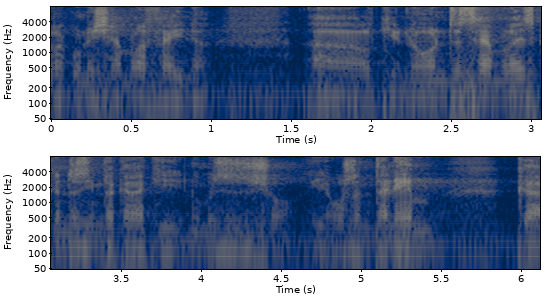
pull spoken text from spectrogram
reconeixem la feina. Eh, el que no ens sembla és que ens hàgim de quedar aquí, només és això. I llavors entenem que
